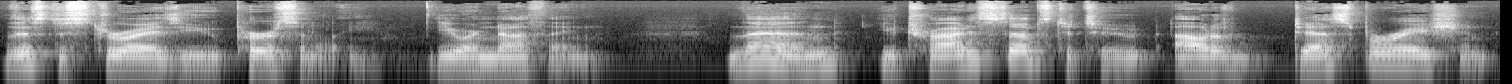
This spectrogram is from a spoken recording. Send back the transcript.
This destroys you personally. You are nothing. Then you try to substitute out of desperation.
